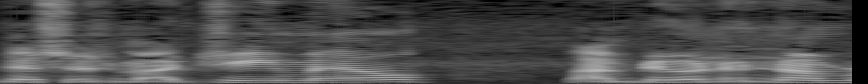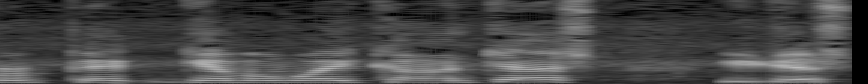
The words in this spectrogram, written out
This is my Gmail. I'm doing a number pick giveaway contest. You just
